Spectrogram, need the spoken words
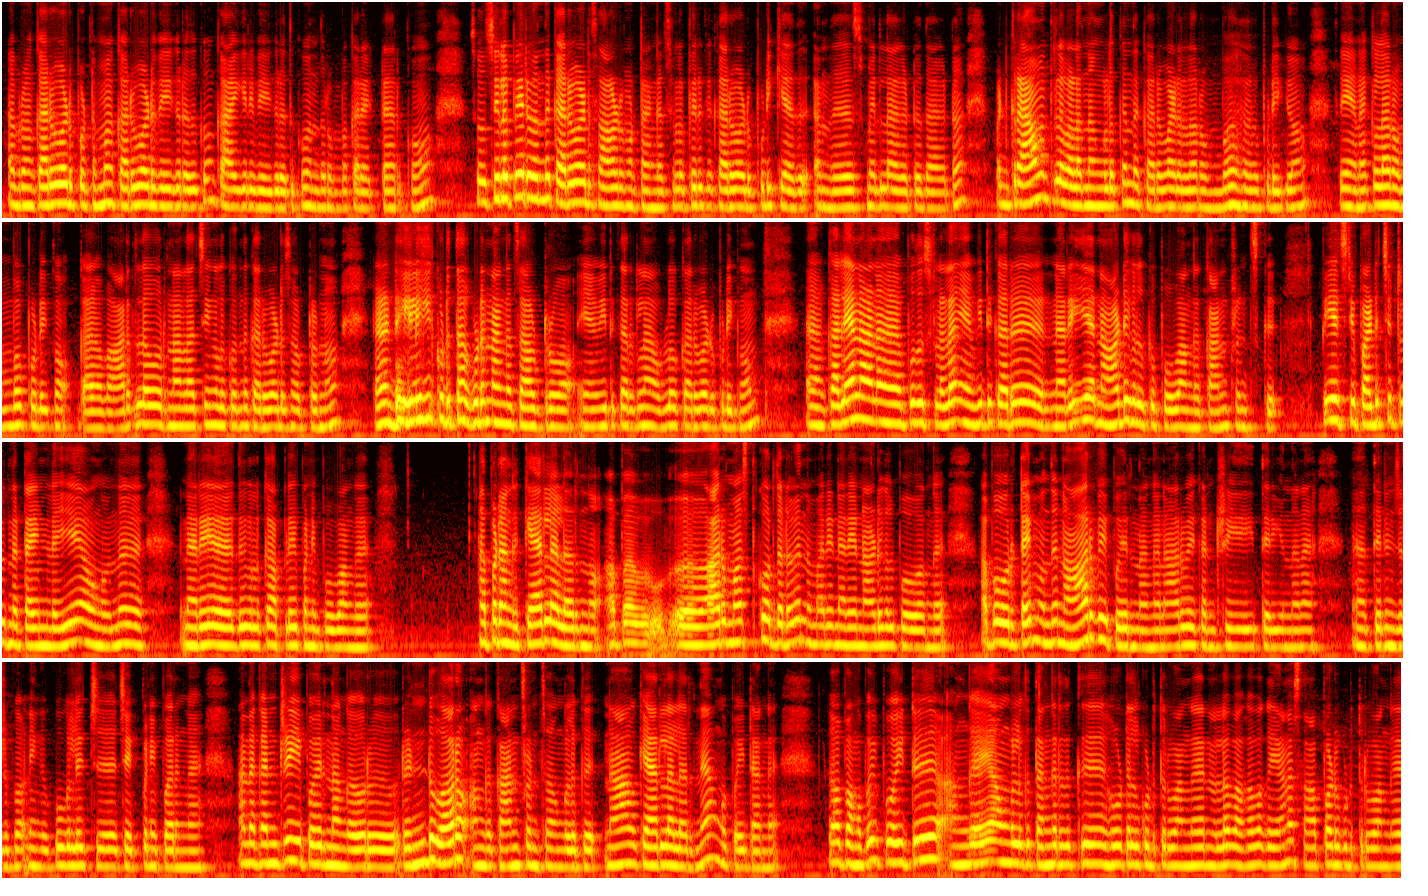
அப்புறம் கருவாடு போட்டோமா கருவாடு வேகிறதுக்கும் காய்கறி வேகிறதுக்கும் வந்து ரொம்ப கரெக்டாக இருக்கும். ஸோ சில பேர் வந்து கருவாடு சாப்பிட மாட்டாங்க. சில பேருக்கு கருவாடு பிடிக்காது. அந்த ஸ்மெல் ஆகட்டும் இதாகட்டும். பட் கிராமத்தில் வளர்ந்தவங்களுக்கு இந்த கருவாடெல்லாம் ரொம்ப பிடிக்கும். ஸோ எனக்கெல்லாம் ரொம்ப பிடிக்கும். க வாரத்தில் ஒரு நாளாச்சும் எங்களுக்கு வந்து கருவாடு சாப்பிட்டணும் ஏன்னா டெய்லிக்கு கொடுத்தா கூட நாங்கள் சாப்பிட்ருவோம் என் வீட்டுக்காருக்கெல்லாம் அவ்வளோ கருவாடு பிடிக்கும். கல்யாணம் ஆன புதுசுலலாம் என் வீட்டுக்காரு நிறைய நாடுகளுக்கு போவாங்க கான்ஃபரன்ஸ்க்கு பிஹெச்டி படிச்சுட்டு இருந்த டைம்லையே அவங்க வந்து நிறைய இதுகளுக்கு அப்ளை பண்ணி போவாங்க. அப்போ நாங்கள் கேரளாவில் இருந்தோம். அப்போ ஆறு மாதத்துக்கு ஒரு தடவை இந்த மாதிரி நிறைய நாடுகள் போவாங்க. அப்போ ஒரு டைம் வந்து நார்வே போயிருந்தாங்க. நார்வே கண்ட்ரி தெரியும் தானே? தெரிஞ்சிருக்கோம். நீங்கள் கூகுளே செக் பண்ணி பாருங்கள் அந்த கண்ட்ரி போயிருந்தாங்க. ஒரு ரெண்டு வாரம் அங்கே கான்ஃபரன்ஸ் அவங்களுக்கு. நான் கேரளாவில் இருந்தேன். அவங்க போயிட்டாங்க. ஸோ அப்போ அங்கே போய் போயிட்டு அங்கேயே அவங்களுக்கு தங்குறதுக்கு ஹோட்டல் கொடுத்துருவாங்க. நல்ல வகை வகையான சாப்பாடு கொடுத்துருவாங்க.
